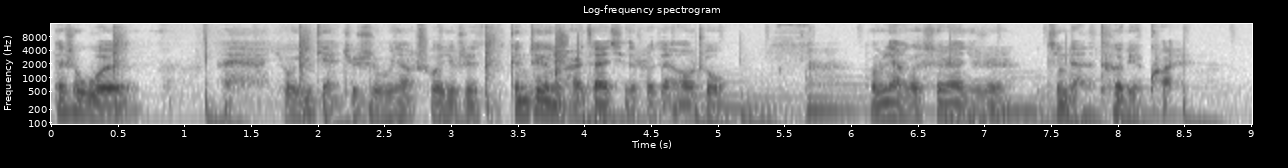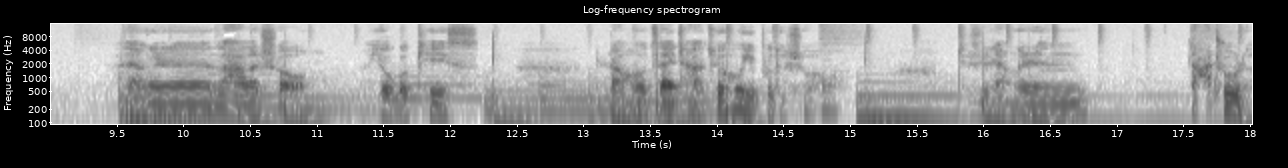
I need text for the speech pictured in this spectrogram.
但是我，哎呀，有一点就是我想说，就是跟这个女孩在一起的时候，在澳洲，我们两个虽然就是进展的特别快，两个人拉了手，有过 kiss。然后再差最后一步的时候，就是两个人打住了，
